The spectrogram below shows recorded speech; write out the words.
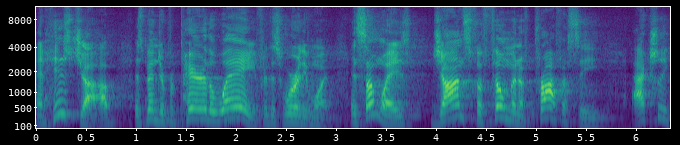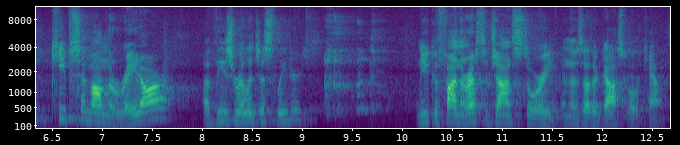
and his job has been to prepare the way for this worthy one. In some ways, John's fulfillment of prophecy actually keeps him on the radar of these religious leaders. And you can find the rest of John's story in those other gospel accounts.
